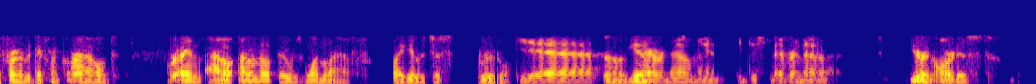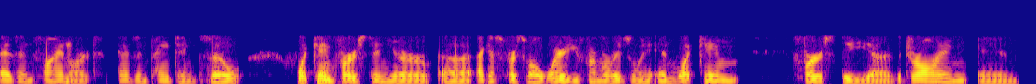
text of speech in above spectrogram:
in front of a different crowd, Right. and I don't I don't know if there was one laugh. Like it was just brutal. Yeah. So You yeah, never know, man. You just never know. you're an artist, as in fine art, as in painting. So, what came first in your? Uh, I guess first of all, where are you from originally, and what came first, the uh, the drawing and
